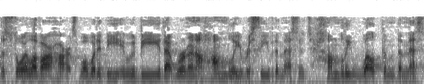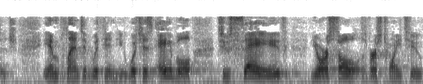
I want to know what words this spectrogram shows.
the soil of our hearts. What would it be? It would be that we're going to humbly receive the message, humbly welcome the message implanted within you, which is able to save your souls. Verse 22.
